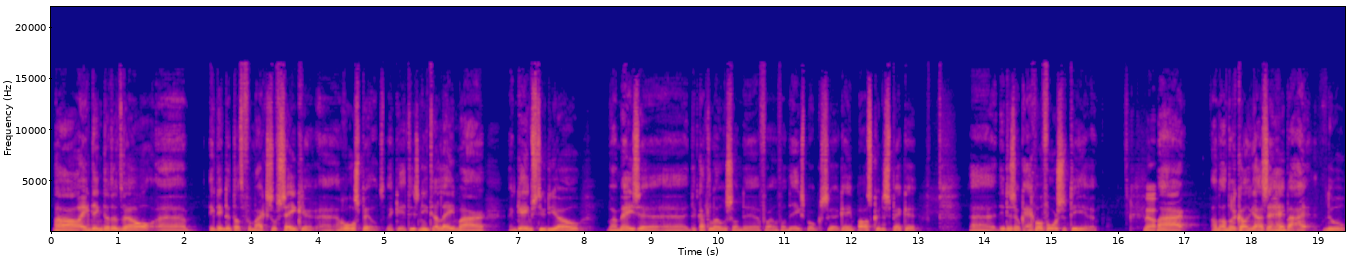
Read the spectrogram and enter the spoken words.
Nou, ik denk dat het wel. eh, ik denk dat dat voor Microsoft zeker eh, een rol speelt. Het is niet alleen maar een game studio waarmee ze eh, de catalogus van de, van, van de Xbox eh, Game Pass kunnen spekken. Eh, dit is ook echt wel voorsorteren. Ja. Maar aan de andere kant, ja, ze hebben. Ik bedoel,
